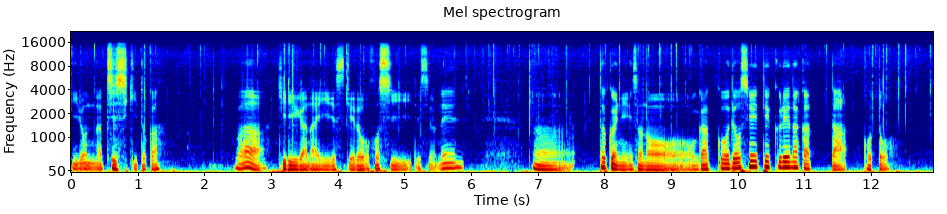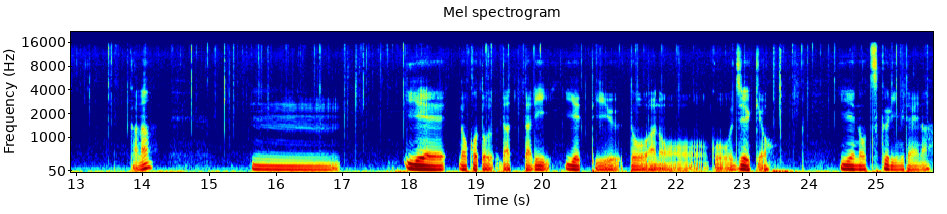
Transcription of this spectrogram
いろんな知識とかはキリがないですけど欲しいですよね、うん、特にその学校で教えてくれなかったことかな。うーん。家のことだったり家っていうとあのこう住居。家の作りみたいな、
